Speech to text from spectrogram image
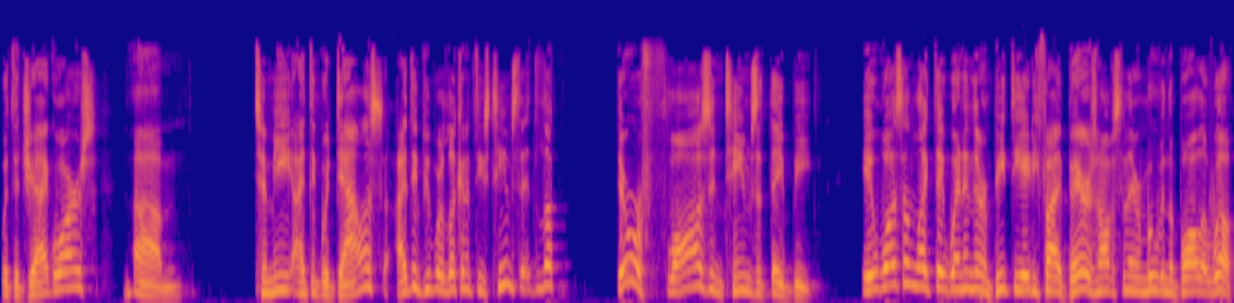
with the Jaguars. Um, to me, I think with Dallas, I think people are looking at these teams that look, there were flaws in teams that they beat. It wasn't like they went in there and beat the 85 Bears and all of a sudden they were moving the ball at will.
